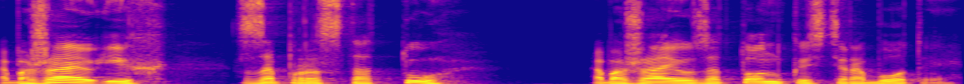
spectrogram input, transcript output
Обожаю их за простоту Обожаю за тонкость работы.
